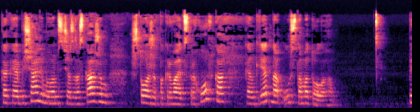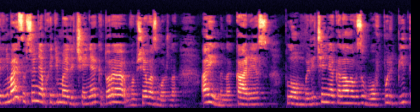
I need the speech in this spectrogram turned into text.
как и обещали, мы вам сейчас расскажем, что же покрывает страховка конкретно у стоматолога. Принимается все необходимое лечение, которое вообще возможно, а именно кариес, пломбы, лечение каналов зубов, пульпит,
